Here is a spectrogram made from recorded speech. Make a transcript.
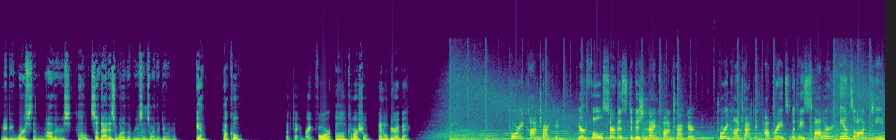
maybe worse than others. Oh, So that is one of the reasons why they're doing it. Yeah, how cool. Let's take a break for a commercial and we'll be right back. Tory Contracting, your full service Division 9 contractor. Tory Contracting operates with a smaller, hands on team.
